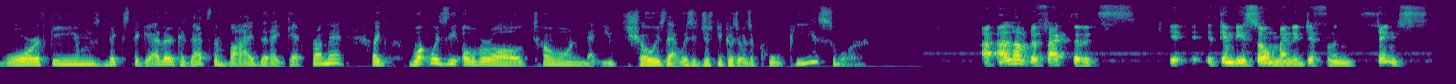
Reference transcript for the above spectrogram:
war themes mixed together because that's the vibe that I get from it like what was the overall tone that you chose that was it just because it was a cool piece or I, I love the fact that it's it, it can be so many different things.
